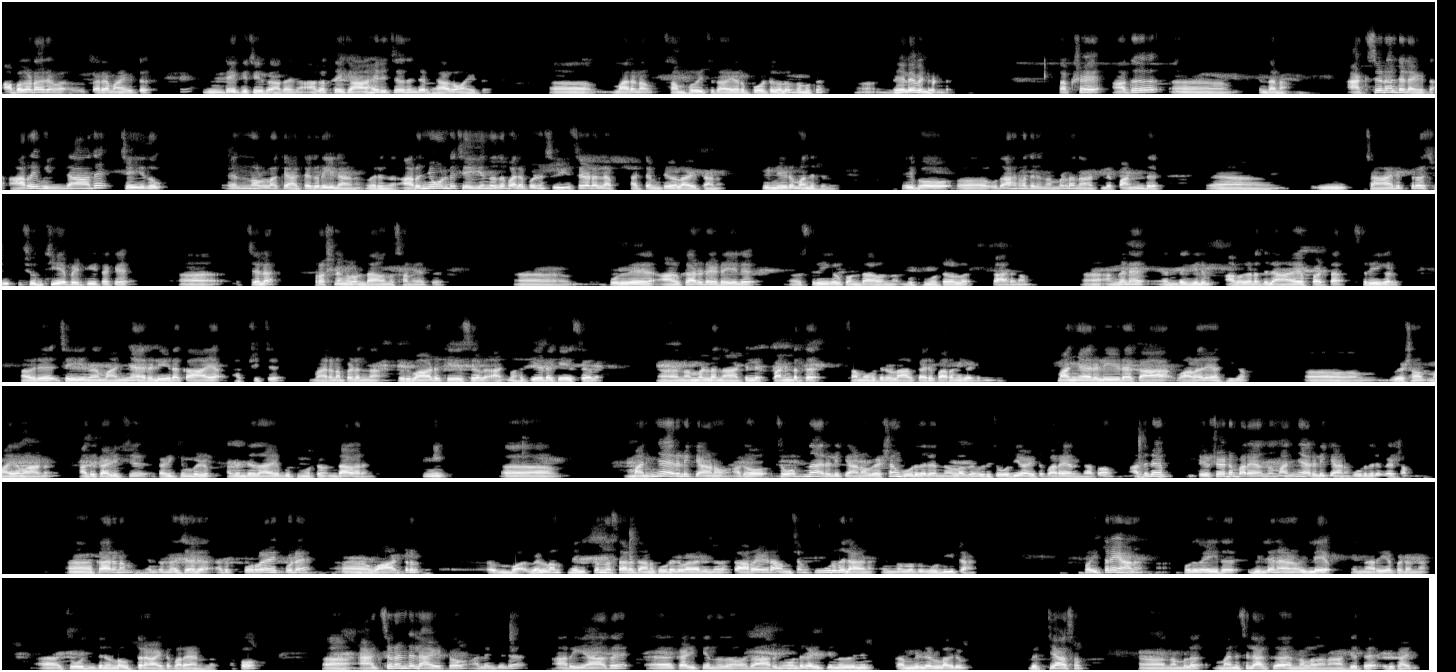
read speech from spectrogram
അപകടകരമായിട്ട് ഇൻടേക്ക് ചെയ്ത അതായത് അകത്തേക്ക് ആഹരിച്ചതിന്റെ ഭാഗമായിട്ട് മരണം സംഭവിച്ചതായ റിപ്പോർട്ടുകളും നമുക്ക് നിലവിലുണ്ട്. പക്ഷേ അത് എന്താണ് ആക്സിഡന്റലായിട്ട് അറിവില്ലാതെ ചെയ്തു എന്നുള്ള കാറ്റഗറിയിലാണ് വരുന്നത്. അറിഞ്ഞുകൊണ്ട് ചെയ്യുന്നത് പലപ്പോഴും സൂയിസൈഡൽ അറ്റംപ്റ്റുകളായിട്ടാണ് പിന്നീട് വന്നിട്ടുള്ളത്. ഇപ്പോൾ ഉദാഹരണത്തിന് നമ്മളുടെ നാട്ടിൽ പണ്ട് ഈ ചാരിത്ര ശുദ്ധിയെ പറ്റിയിട്ടൊക്കെ ചില പ്രശ്നങ്ങൾ ഉണ്ടാകുന്ന സമയത്ത് പൊതുവെ ആൾക്കാരുടെ ഇടയിൽ സ്ത്രീകൾക്കുണ്ടാകുന്ന ബുദ്ധിമുട്ടുകൾ കാരണം. അങ്ങനെ എന്തെങ്കിലും അപകടത്തിലായപ്പെട്ട സ്ത്രീകൾ അവർ ചെയ്യുന്ന മഞ്ഞ അരളിയുടെ കായ ഭക്ഷിച്ച് മരണപ്പെടുന്ന ഒരുപാട് കേസുകൾ ആത്മഹത്യയുടെ കേസുകൾ നമ്മളുടെ നാട്ടിൽ പണ്ടത്തെ സമൂഹത്തിലുള്ള ആൾക്കാർ പറഞ്ഞു കേട്ടിട്ടുണ്ട്. മഞ്ഞ അരളിയുടെ കാ വളരെയധികം വിഷമയമാണ്. അത് കഴിച്ച് കഴിക്കുമ്പോഴും അതിന്റെതായ ബുദ്ധിമുട്ട് ഉണ്ടാകാറുണ്ട്. ഇനി മഞ്ഞ അരളിക്കാണോ അതോ ചുവന്ന അരളിക്കാണോ വിഷം കൂടുതൽ എന്നുള്ളത് ഒരു ചോദ്യമായിട്ട് പറയാറുണ്ട് അപ്പം അതിൽ തീർച്ചയായിട്ടും പറയാവുന്നത് മഞ്ഞ അരളിക്കാണ് കൂടുതൽ വിഷം. കാരണം എന്തെന്ന് വെച്ചാൽ അത് കുറെ കൂടെ വാട്ടർ വെള്ളം നിൽക്കുന്ന സ്ഥലത്താണ് കൂടുതൽ വളരുന്നത്. കറയുടെ അംശം കൂടുതലാണ് എന്നുള്ളത് കൂടിയിട്ടാണ്. അപ്പൊ ഇത്രയാണ് പൊതുവെ ഇത് വില്ലനാണോ ഇല്ലയോ എന്നറിയപ്പെടുന്ന ചോദ്യത്തിനുള്ള ഉത്തരമായിട്ട് പറയാനുള്ളത്. അപ്പോൾ ആക്സിഡന്റലായിട്ടോ അല്ലെങ്കിൽ അറിയാതെ കഴിക്കുന്നതോ അത് അറിഞ്ഞുകൊണ്ട് കഴിക്കുന്നതിനും തമ്മിലുള്ള ഒരു വ്യത്യാസം നമ്മൾ മനസ്സിലാക്കുക എന്നുള്ളതാണ് ആദ്യത്തെ ഒരു കാര്യം.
